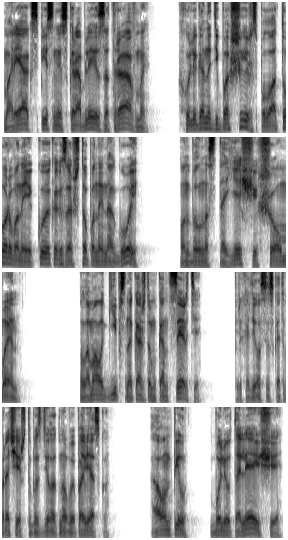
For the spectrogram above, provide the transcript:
Моряк, списанный с кораблей из-за травмы, хулиган-дебошир с полуоторванной и кое-как заштопанной ногой, он был настоящий шоумен. Ломал гипс на каждом концерте, приходилось искать врачей, чтобы сделать новую повязку, а он пил болеутоляющие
